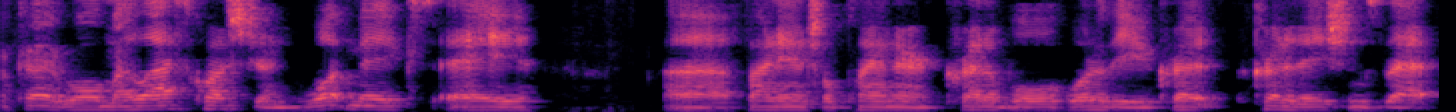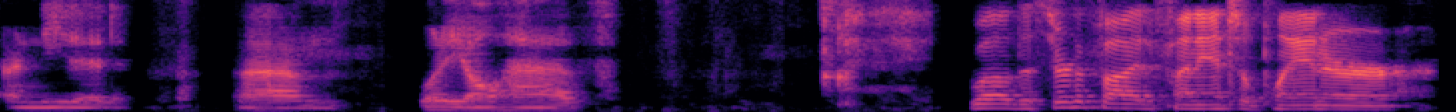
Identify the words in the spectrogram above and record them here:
Okay. Well, my last question: What makes a uh, financial planner credible? What are the accred- accreditations that are needed? Um, what do y'all have? Well, the certified financial planner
